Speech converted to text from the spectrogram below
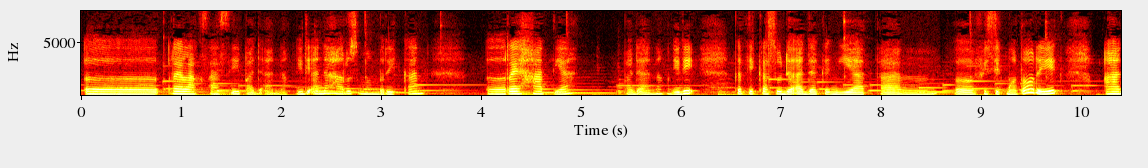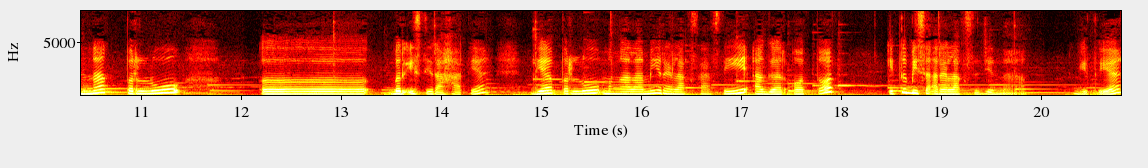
e, relaksasi pada anak. Jadi Anda harus memberikan e, rehat ya pada anak. Jadi ketika sudah ada kegiatan e, fisik motorik, anak perlu e, beristirahat ya. Dia perlu mengalami relaksasi agar otot itu bisa relaks sejenak, gitu ya.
